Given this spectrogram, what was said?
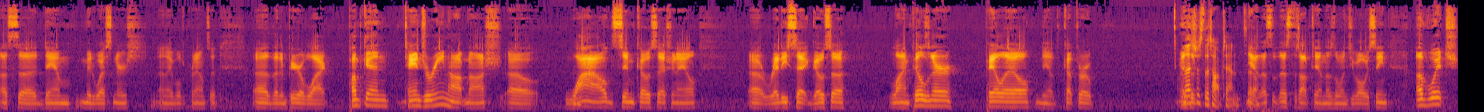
us uh, damn Midwesterners unable to pronounce it. Uh, that Imperial Black Pumpkin Tangerine Hop Nosh, uh, Wild Simcoe Session Ale, uh, Ready Set Gose, Lime Pilsner, Pale Ale, you know the Cutthroat. And that's the- just the top ten. So. yeah, that's that's the top ten. Those are the ones you've always seen. Of which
